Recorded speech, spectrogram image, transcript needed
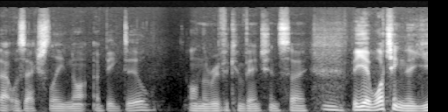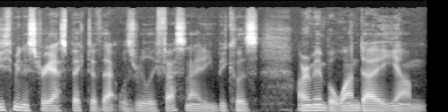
that was actually not a big deal on the River Convention. So, Mm. but yeah, watching the youth ministry aspect of that was really fascinating because I remember one day um,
